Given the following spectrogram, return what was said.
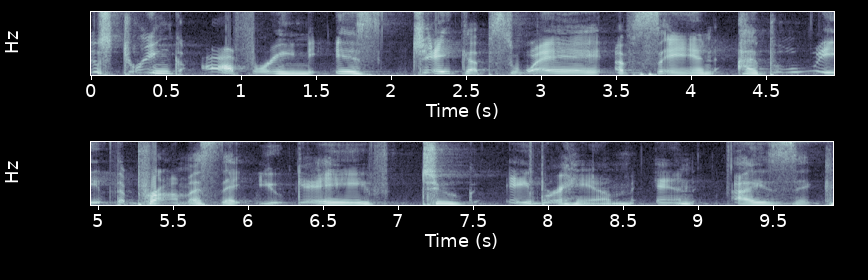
This drink offering is Jacob's way of saying, I believe the promise that you gave to Abraham and Isaac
